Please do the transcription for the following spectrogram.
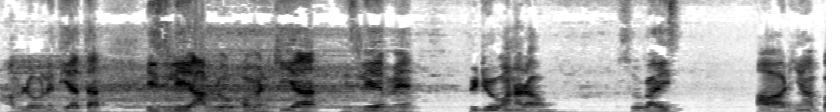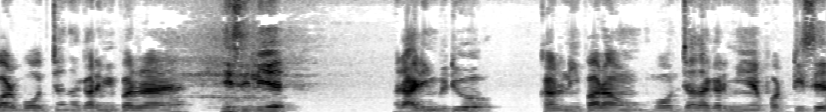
हम लोगों ने दिया था। इसलिए आप लोग कमेंट किया, इसलिए मैं वीडियो बना रहा हूँ। सो गाइस और यहाँ पर बहुत ज़्यादा गर्मी पड़ रहा है, इसलिए राइडिंग वीडियो कर नहीं पा रहा हूँ। बहुत ज़्यादा गर्मी है फोर्टी से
